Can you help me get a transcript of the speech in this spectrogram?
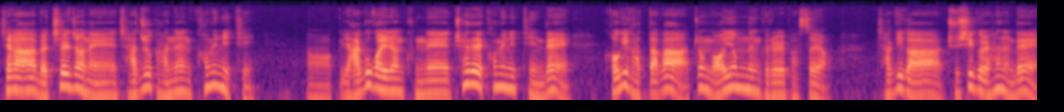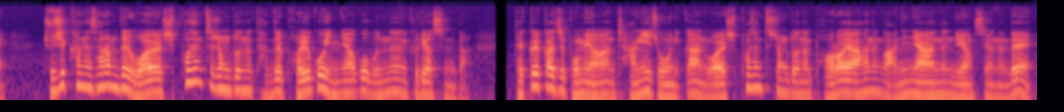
제가 며칠 전에 자주 가는 커뮤니티, 어, 야구 관련 국내 최대 커뮤니티인데 거기 갔다가 좀 어이없는 글을 봤어요. 자기가 주식을 하는데 주식하는 사람들 월 10% 정도는 다들 벌고 있냐고 묻는 글이었습니다. 댓글까지 보면 장이 좋으니까 월 10% 정도는 벌어야 하는 거 아니냐는 뉘앙스였는데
